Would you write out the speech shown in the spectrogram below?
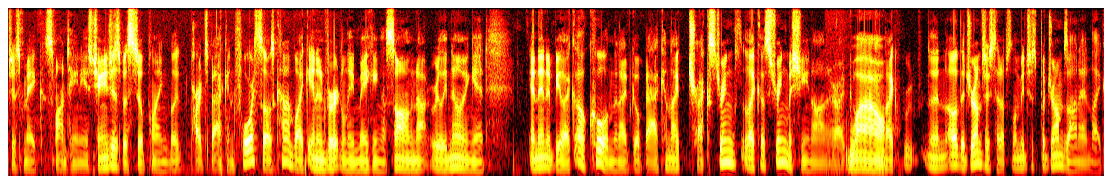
just make spontaneous changes but still playing like parts back and forth. So i was kind of like inadvertently making a song not really knowing it. And then it'd be like oh cool. And then i'd go back and like track strings like a string machine on it. Or I'd Wow. and, like then oh the drums are set up so let me just put drums on it. And like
